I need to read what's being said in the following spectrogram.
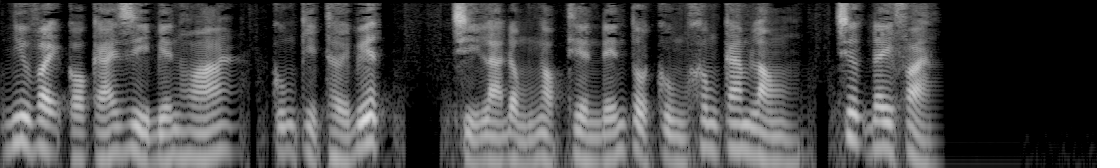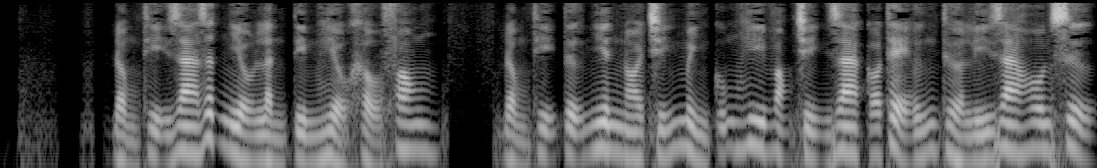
như vậy có cái gì biến hóa, cũng kịp thời biết. Chỉ là Đồng Ngọc Thiền đến tột cùng không cam lòng, trước đây phản Đồng thị ra rất nhiều lần tìm hiểu khẩu phong. Đồng thị tự nhiên nói chính mình cũng hy vọng trịnh gia có thể ứng thừa lý gia hôn sự,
